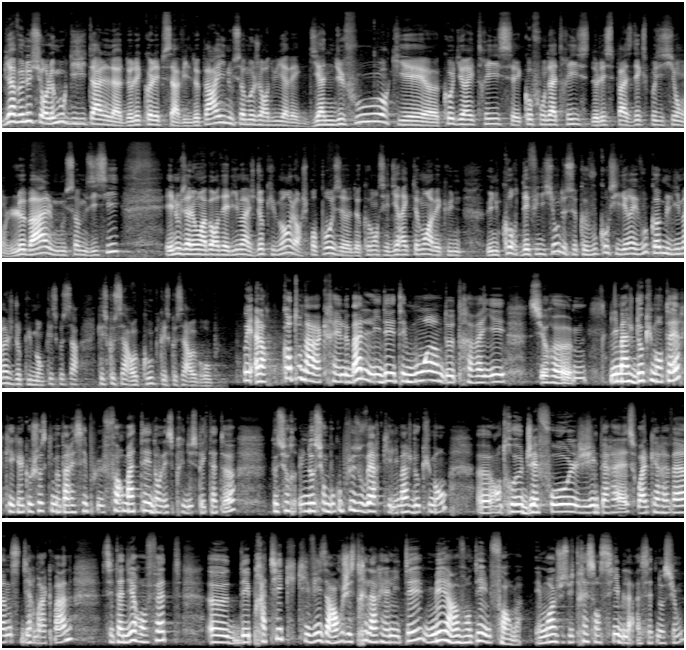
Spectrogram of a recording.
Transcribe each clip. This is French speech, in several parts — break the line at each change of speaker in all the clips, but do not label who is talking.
Bienvenue sur le MOOC digital de l'école EPSA Ville de Paris. Nous sommes aujourd'hui avec Diane Dufour, qui est euh, co-directrice et cofondatrice de l'espace d'exposition Le Bal. Nous sommes ici et nous allons aborder l'image document. Alors je propose de commencer directement avec une, courte définition de ce que vous considérez, vous, comme l'image document. Qu'est-ce que ça recoupe Qu'est-ce que ça regroupe?
Oui, alors quand on a créé le bal, l'idée était moins de travailler sur euh, l'image documentaire, qui est quelque chose qui me paraissait plus formaté dans l'esprit du spectateur, sur une notion beaucoup plus ouverte qui est l'image document, euh, entre Jeff Hall, Gilles Perez, Walker Evans, Dirk Brackman, c'est-à-dire en fait euh, des pratiques qui visent à enregistrer la réalité, mais à inventer une forme. Et moi, je suis très sensible à cette notion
